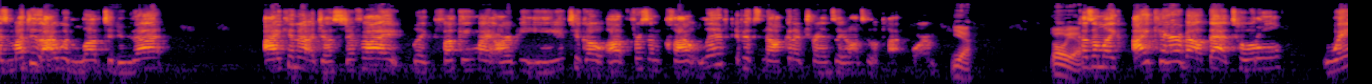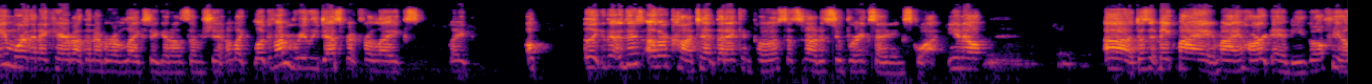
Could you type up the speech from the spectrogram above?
as much as i would love to do that i cannot justify like fucking my rpe to go up for some clout lift if it's not going to translate onto the platform yeah oh yeah because i'm like i care about that total way more than i care about the number of likes i get on some shit i'm like look if i'm really desperate for likes like like there, there's other content that I can post that's not a super exciting squat, you know. Uh, does it make my my heart and ego feel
